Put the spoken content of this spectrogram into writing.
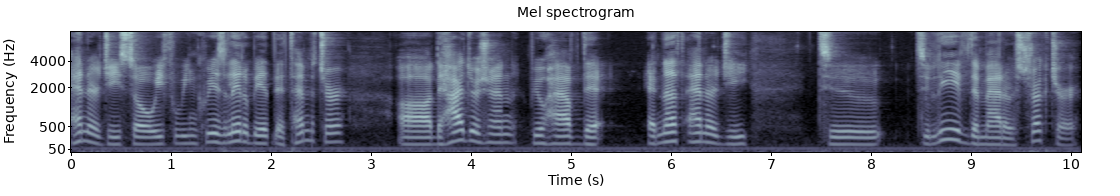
energy so if we increase a little bit the temperature uh, the hydrogen will have the enough energy to to leave the metal structure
